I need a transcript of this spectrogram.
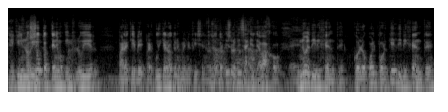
Y nosotros tenemos que influir para que perjudiquen a otros y beneficien a nosotros. Claro, Eso lo piensa claro. el de abajo, no el dirigente. Con lo cual, ¿por qué el dirigente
